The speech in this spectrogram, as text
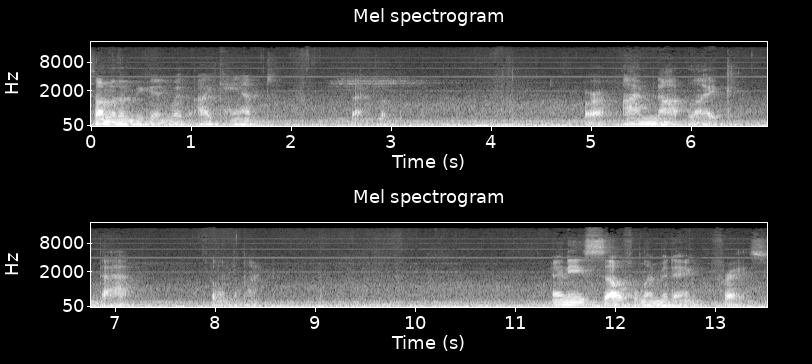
Some of them begin with, I can't, backflip. Or, I'm not like that, fill in the blank. Any self limiting phrase.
